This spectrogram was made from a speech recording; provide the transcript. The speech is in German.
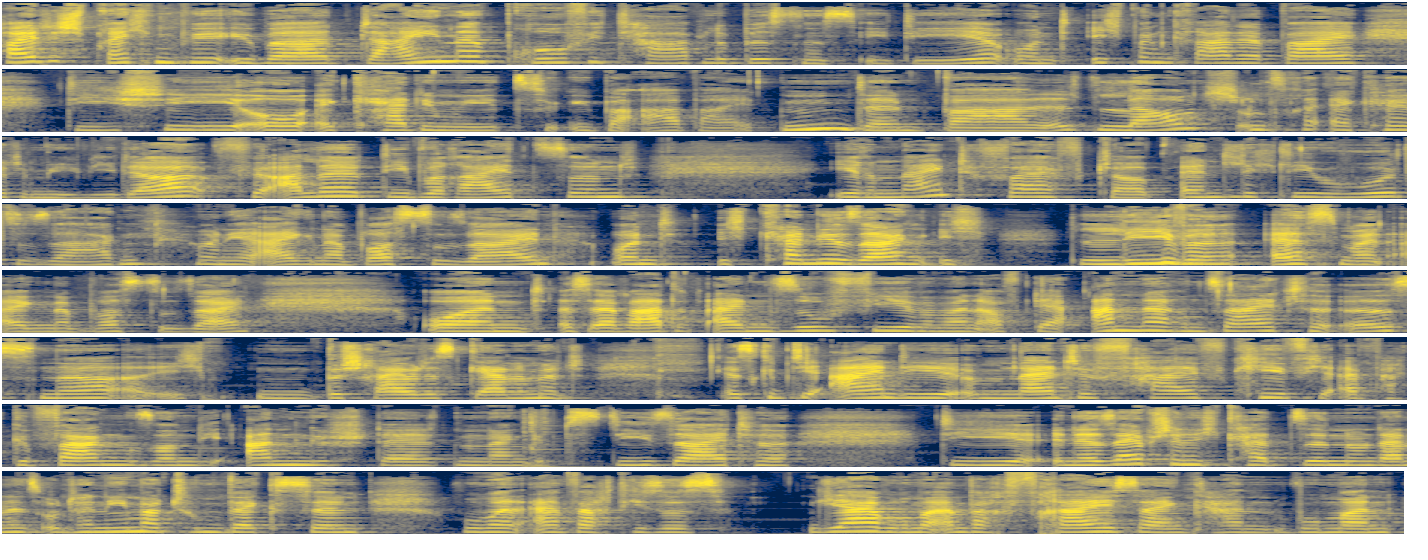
Heute sprechen wir über deine profitable Business-Idee und ich bin gerade dabei, die CEO Academy zu überarbeiten, denn bald launcht unsere Academy wieder. Für alle, die bereit sind, ihren 9-to-5-Job endlich Lebewohl zu sagen und ihr eigener Boss zu sein. Und ich kann dir sagen, ich liebe es, mein eigener Boss zu sein. Und es erwartet einen so viel, wenn man auf der anderen Seite ist. Ne? Ich beschreibe das gerne mit, es gibt die einen, die im 9-to-5-Käfig einfach gefangen sind, die Angestellten. Dann gibt es die Seite, die in der Selbstständigkeit sind und dann ins Unternehmertum wechseln, wo man einfach dieses, ja, wo man einfach frei sein kann, wo man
